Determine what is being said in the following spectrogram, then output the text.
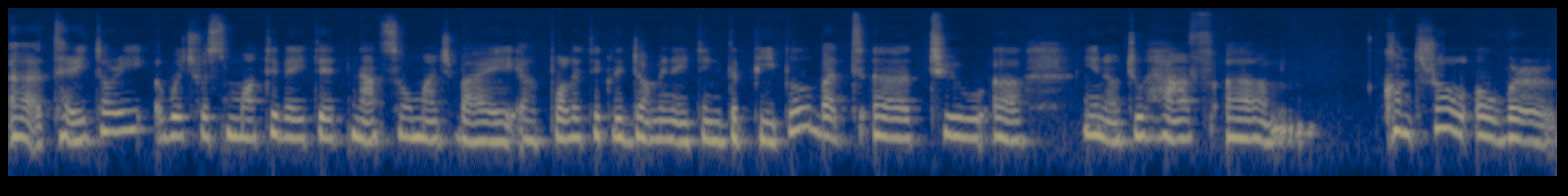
uh, territory, which was motivated not so much by uh, politically dominating the people, but uh, to, uh, you know, to have um, control over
